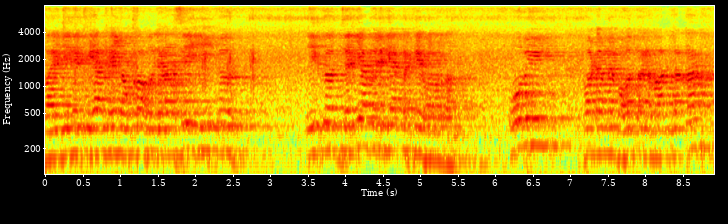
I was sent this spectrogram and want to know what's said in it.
ਬਾਈ ਜੀ ਨੇ ਕਿਹਾ, ਨਹੀਂ, ਔਖਾ ਹੋ ਜਾਣਾ ਸੀ। ਇੱਕ ਇੱਕ ਜਰੀਆ ਮਿਲ ਗਿਆ ਇਕੱਠੇ ਹੋਣ ਦਾ। ਉਹ ਵੀ ਤੁਹਾਡਾ ਮੈਂ ਬਹੁਤ ਧੰਨਵਾਦ ਕਰਦਾ।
